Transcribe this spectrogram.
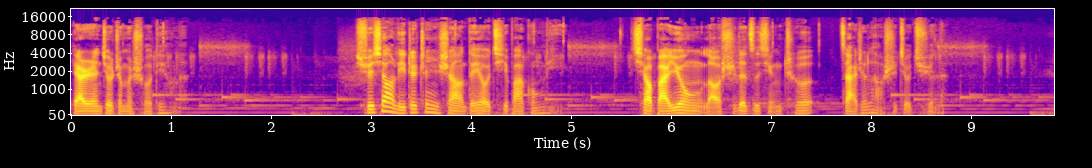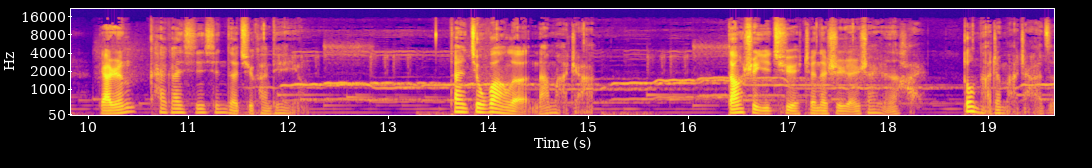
俩人就这么说定了。学校离这镇上得有七八公里，小白用老师的自行车载着老师就去了。俩人开开心心的去看电影，但就忘了拿马扎。当时一去真的是人山人海，都拿着马扎子，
